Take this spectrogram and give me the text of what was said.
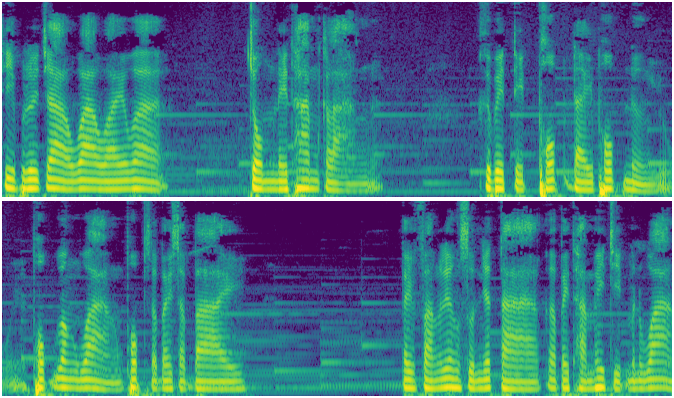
ที่พระเจ้าว่าไว้ว่า จมในท่ามกลาง คือไปติดพบใดพบหนึ่งอยู่ พบว่างๆพบสบายๆไปฟังเรื่องสุญญตาก็ไปทำให้จิตมันว่าง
